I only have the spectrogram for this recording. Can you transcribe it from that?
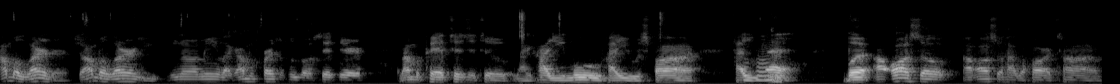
I'm a learner, so I'm gonna learn you. You know what I mean? Like I'm a person who's gonna sit there and I'm gonna pay attention to like how you move, how you respond, how you Mhm. act. But I also I also have a hard time.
